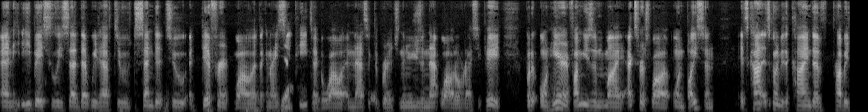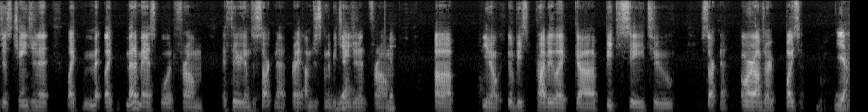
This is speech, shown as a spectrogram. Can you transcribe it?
and he basically said that we'd have to send it to a different wallet, like an ICP yeah. type of wallet, and that's like the bridge. And then you're using that wallet over ICP. But on here, if I'm using my Xverse wallet on Bison, it's kind of it's going to be the kind of probably just changing it like like MetaMask would from Ethereum to Starknet, right? I'm just going to be changing yeah. it from, yeah. uh, you know, it would be probably like uh, BTC to Starknet, or I'm sorry, Bison. Yeah,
